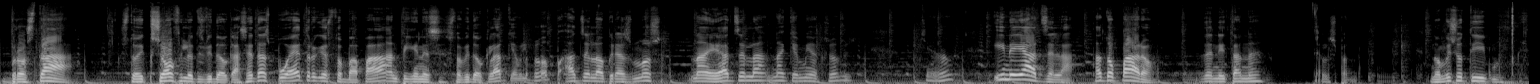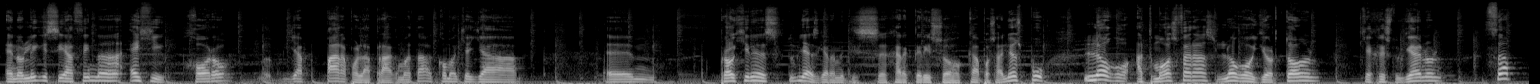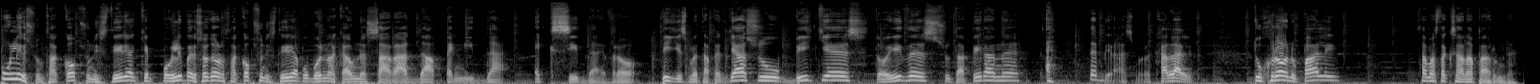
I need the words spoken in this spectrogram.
Μπροστά στο εξώφυλλο της βιντεοκασέτας που έτρωγε στον παπά αν πήγαινες στο βίντεο κλαμπ και έβλεπες Άτζελα ο πειρασμός, να η Άτζελα, να και μία εξόφυση. Και, είναι η Άτζελα, θα το πάρω. Δεν ήτανε, τέλος πάντων. Νομίζω ότι εν ολίγης η Αθήνα έχει χώρο για πάρα πολλά πράγματα, ακόμα και για ε, πρόχειρες δουλειές, για να μην τις χαρακτηρίσω κάπως αλλιώς, που λόγω ατμόσφαιρας, λόγω γιορτών και Χριστουγέννων θα πουλήσουν, θα κόψουν ιστήρια και πολύ περισσότερο θα κόψουν ιστήρια που μπορεί να κάνουν 40, 50, 60 ευρώ. Πήγες με τα παιδιά σου, μπήκες, το είδες, σου τα πήρανε. Ε, δεν πειράζει, μωρέ, χαλάλι. Του χρόνου πάλι θα μας τα ξαναπάρουνε.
